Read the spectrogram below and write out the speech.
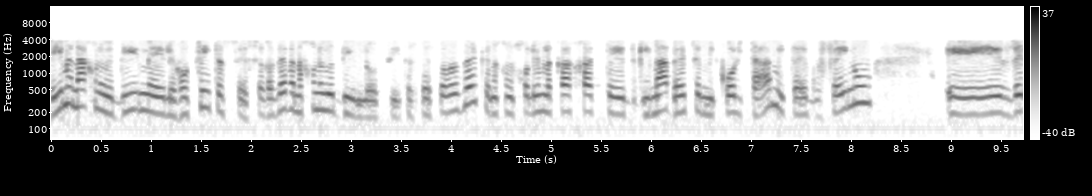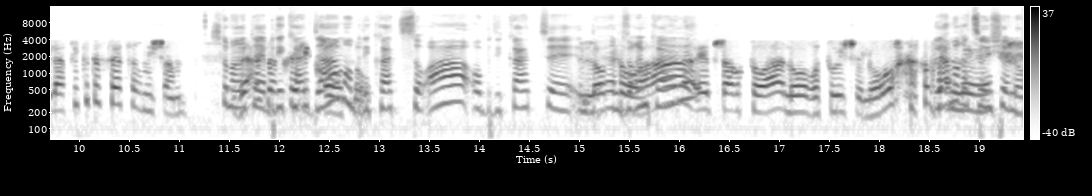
ואם אנחנו יודעים אה, להוציא את הספר הזה, ואנחנו יודעים להוציא את הספר הזה, כי אנחנו יכולים לקחת אה, דגימה בעצם מכל תא, מתאי גופנו, אה, ולהפיק את הספר משם. זאת אומרת, בדיקת דם, או. בדיקת צואה, או בדיקת... לא על דברים תואר, כאלה? אפשר תואר, לא רצוי שלא. למה רצוי שלא?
